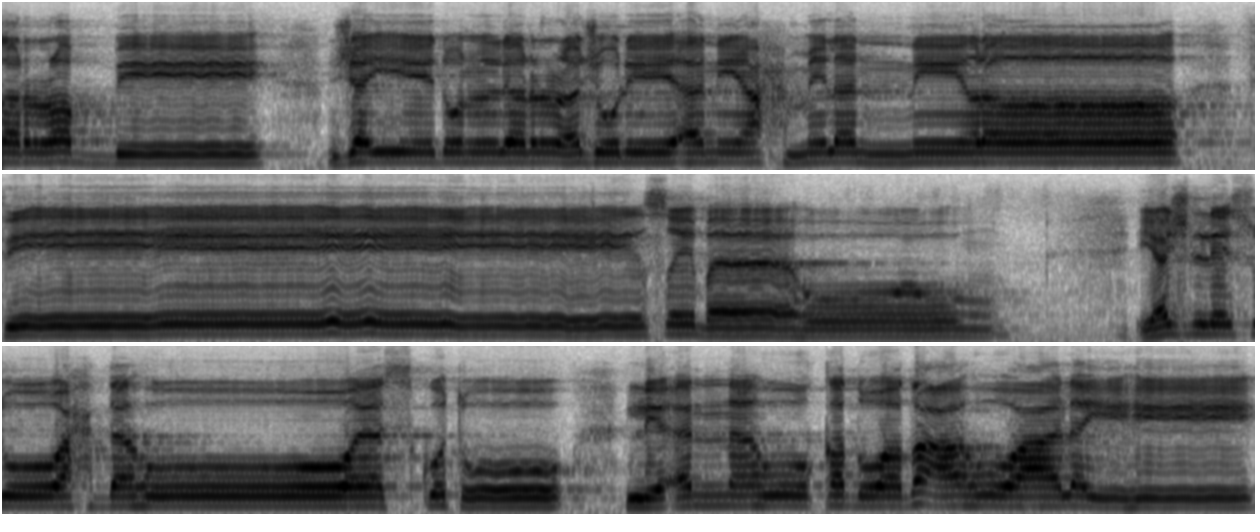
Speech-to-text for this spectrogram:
الرب. جيد للرجل أن يحمل النير في يجلس وحده ويسكت لأنه قد وضعه عليه.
